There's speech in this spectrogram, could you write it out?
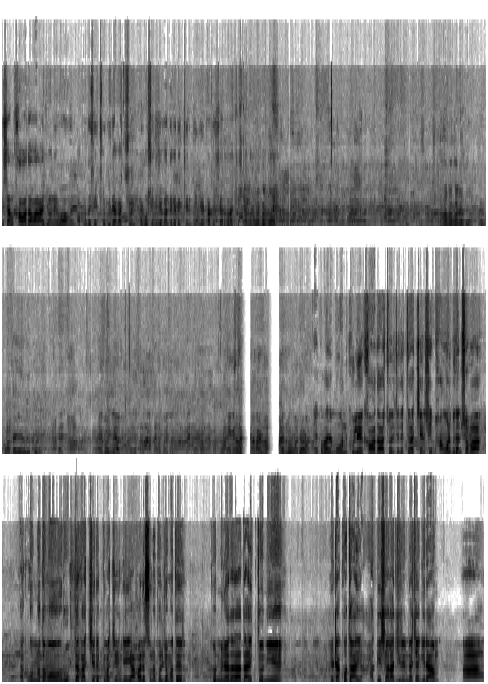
বিশাল খাওয়া দাওয়ার আয়োজন এবং আপনাদের সেই ছবি দেখাচ্ছি। অবশ্যই যেখান থেকে দেখছেন ভিডিওটা শেয়ার করার চেষ্টা করবেন। ভালো করে দে এর কথা এমনি পরিষ্কার। একেবারে মন খুলে খাওয়া দাওয়া চলছে দেখতে পাচ্ছেন সেই ভাঙড় বিধানসভা এক অন্যতম রূপ দেখাচ্ছে। দেখতে পাচ্ছেন যে এই আহলে সোনাতুল জামাতের কর্মীরা দ্বারা দায়িত্ব নিয়ে এটা কোথায়? হাতিশালা জিরেনগাছা গ্রাম আর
